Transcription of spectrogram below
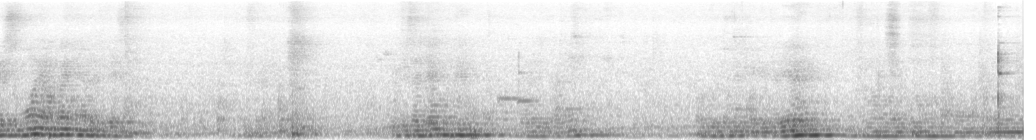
dari semua elemen yang ada di desa. Itu saja mungkin dari kami. Wabillahi hidayah. Assalamualaikum warahmatullahi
